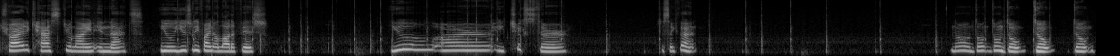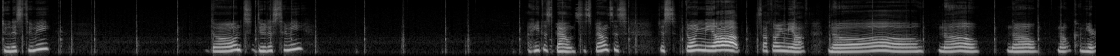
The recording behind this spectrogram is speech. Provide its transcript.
Try to cast your line in that you usually find a lot of fish. You are a trickster. Just like that. No, don't, don't, don't, don't, don't do this to me. Don't do this to me. I hate this bounce. This bounce is just throwing me off. Stop throwing me off. No, no, no. No, come here.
